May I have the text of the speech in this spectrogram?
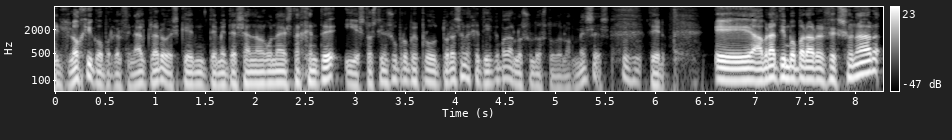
es lógico, porque al final, claro, es que te metes en alguna de esta gente y estos tienen sus propias productoras en las que tienen que pagar los sueldos todos los meses. Es decir, eh, habrá tiempo para reflexionar.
